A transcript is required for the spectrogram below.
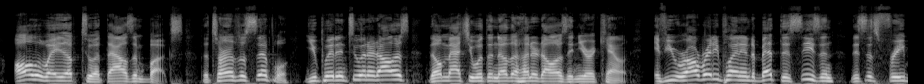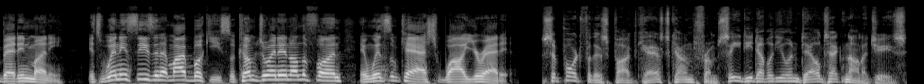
all the way up to a thousand bucks. The terms are simple. You put in $200, they'll match you with another $100 in your account. If you were already planning to bet this season, this is free betting money. It's winning season at MyBookie, so come join in on the fun and win some cash while you're at it. Support for this podcast comes from CDW and Dell Technologies.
